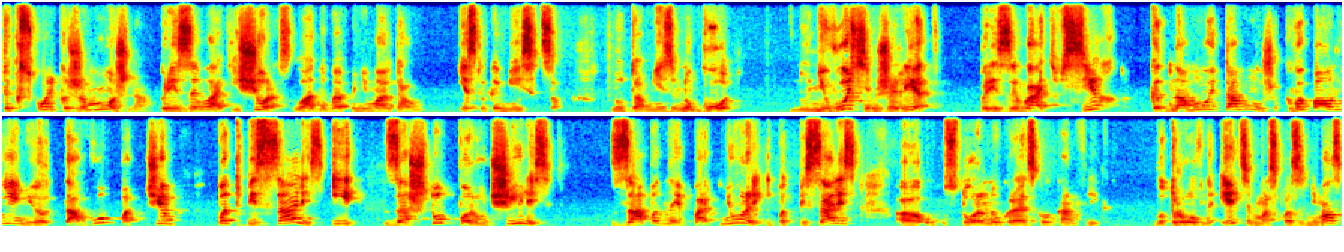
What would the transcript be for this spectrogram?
Так сколько же можно призывать? Еще раз, ладно бы я понимаю, там несколько месяцев, ну там, не знаю, ну год, ну не восемь же лет призывать всех к одному и тому же, к выполнению того, под чем подписались и за что поручились западные партнеры и подписались э, стороны украинского конфликта. Вот ровно этим Москва занималась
